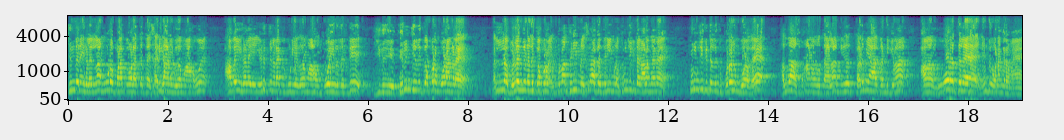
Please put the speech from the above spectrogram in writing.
சிந்தனைகள் எல்லாம் மூட பழக்க வழக்கத்தை சரிகாணும் விதமாகவும் அவைகளை எடுத்து நடக்கக்கூடிய விதமாகவும் போயிருது என்று இது தெரிஞ்சதுக்கு அப்புறம் போறாங்களே. நல்லா விளங்கினதுக்கு அப்புறம் இப்பெல்லாம் தெரியுமில்ல இஸ்லாத்தை தெரியுமில்ல புரிஞ்சுக்கிட்ட காலம் தானே. புரிஞ்சுக்கிட்டதுக்கு பிறகும் போறத அல்லாஹ் சுப்ஹானஹு மிக கடுமையாக கண்டிக்கிறான். அவன் ஓரத்துல நின்று வணங்குறவன்.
